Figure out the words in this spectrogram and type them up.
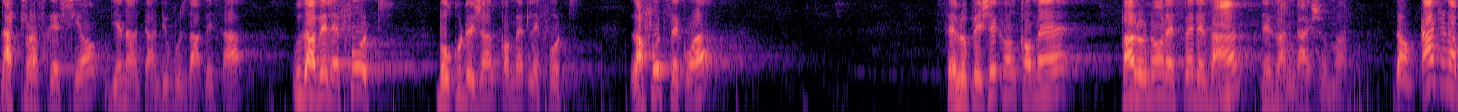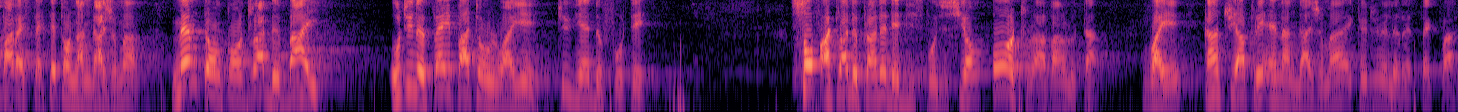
La transgression, bien entendu, vous avez ça. Vous avez les fautes. Beaucoup de gens commettent les fautes. La faute, c'est quoi? C'est le péché qu'on commet par le non-respect des, en- des engagements. Donc, quand tu n'as pas respecté ton engagement, même ton contrat de bail, où tu ne payes pas ton loyer, tu viens de fauter. Sauf à toi de prendre des dispositions autres avant le temps. Vous voyez, quand tu as pris un engagement et que tu ne le respectes pas,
